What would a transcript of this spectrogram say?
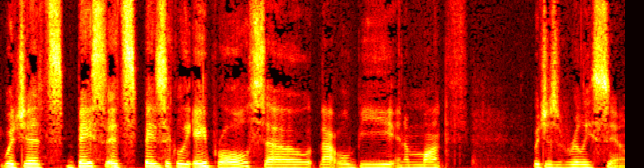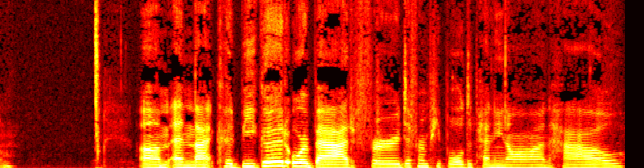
which it's base it's basically April, so that will be in a month, which is really soon. Um, and that could be good or bad for different people depending on how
